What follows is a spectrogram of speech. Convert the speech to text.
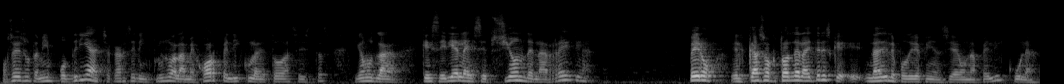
O sea, eso también podría achacarse incluso a la mejor película de todas estas, digamos, la que sería la excepción de la regla. Pero el caso actual de Lighter es que eh, nadie le podría financiar una película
